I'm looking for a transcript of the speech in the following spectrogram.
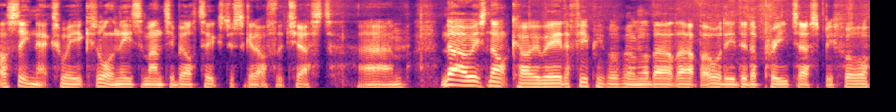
I'll see next week. Cause all I need some antibiotics just to get it off the chest. Um, no, it's not COVID. A few people have gone about that, but I already did a pre-test before.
